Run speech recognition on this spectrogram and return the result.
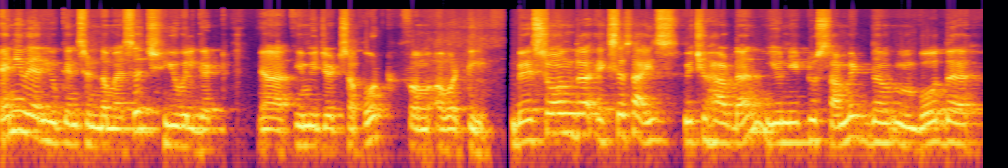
Anywhere you can send the message you will get uh, immediate support from our team. Based on the exercise which you have done you need to submit the both the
